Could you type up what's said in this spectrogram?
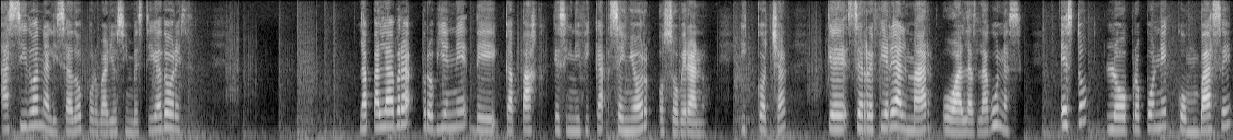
ha sido analizado por varios investigadores. La palabra proviene de Kapaj, que significa señor o soberano, y Cocha, que se refiere al mar o a las lagunas. Esto lo propone con base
